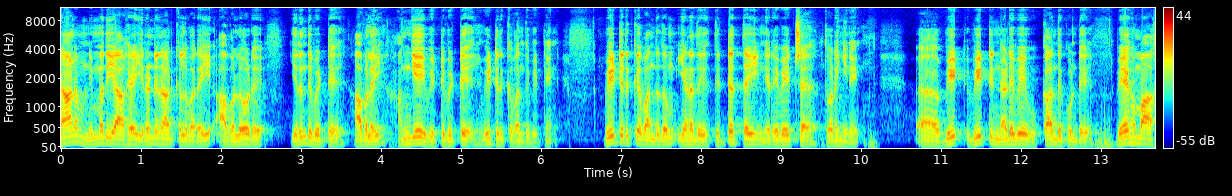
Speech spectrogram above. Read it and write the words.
நானும் நிம்மதியாக இரண்டு நாட்கள் வரை அவளோடு இருந்துவிட்டு அவளை அங்கே விட்டுவிட்டு வீட்டிற்கு வந்துவிட்டேன் வீட்டிற்கு வந்ததும் எனது திட்டத்தை நிறைவேற்ற தொடங்கினேன். வீட் வீட்டின் நடுவே உட்கார்ந்து கொண்டு வேகமாக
